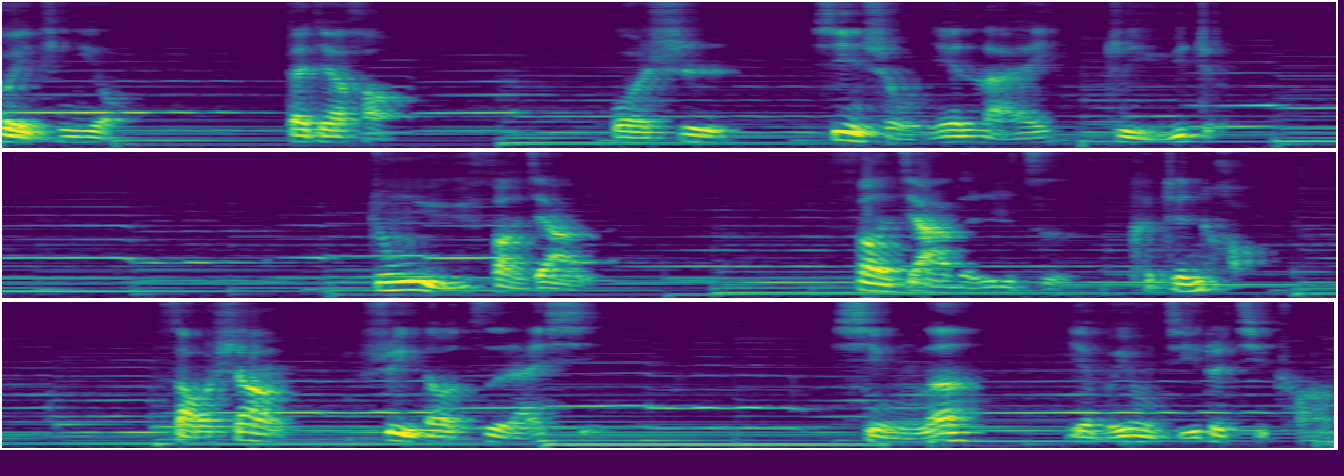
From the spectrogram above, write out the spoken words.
位听友，大家好，我是信手拈来之愚者。终于放假了，放假的日子可真好。早上睡到自然醒，醒了也不用急着起床，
